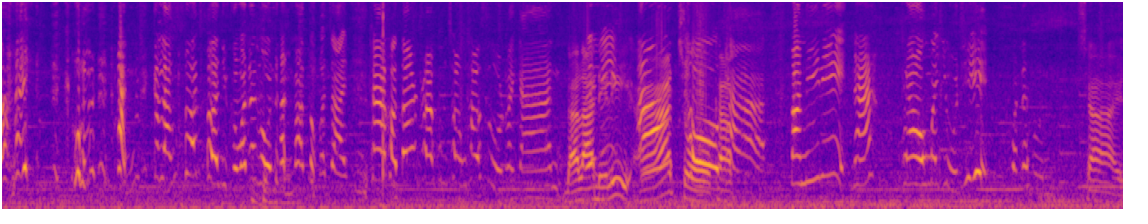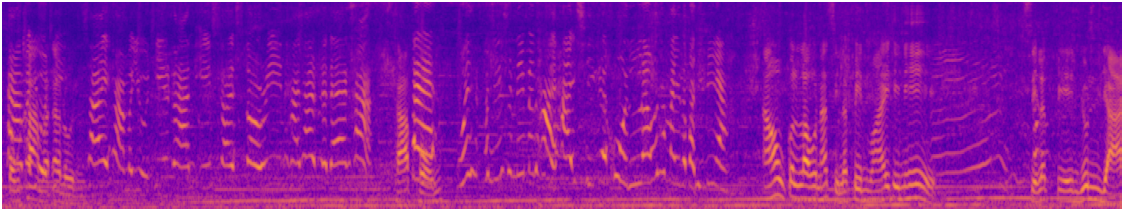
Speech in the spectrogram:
ตายคุณหันกำลังเพลิดเพลินอยู่กับวัดอรุณหันมาตกใจายค่ะขอต้อนรับคุณผู้ชมเข้าสู่รายการดารา Daily Art Show ครับค่ะตอนนี้นี่นะ เรามาอยู่ที่วัดอรุณใช่ตรงข้ามวัดอรุณ ใช่ค่ะ มาอยู่ที่ร้าน East Side Story นะคะท่าเรือแดงค่ะ ครับแต่ผมอุ๊ยวันนี้ซินนี่มาถ่ายไฮชิคอะคุณ แล้วทำไมเรามาที่นี่อะเอ้าก็เรานัดศิลปินไว้ที่นี่ ศิลปินรุ่นใหญ่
